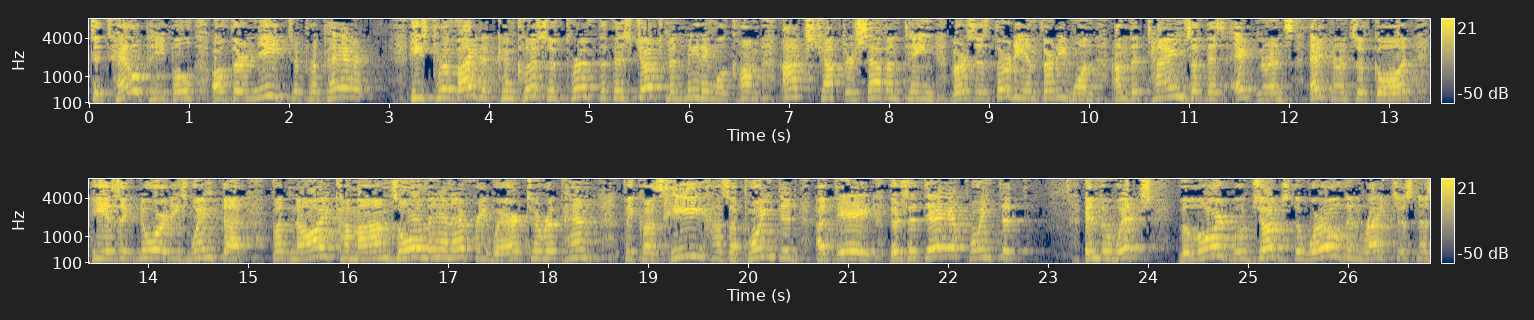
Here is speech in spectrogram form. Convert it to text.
to tell people of their need to prepare. He's provided conclusive proof that this judgment meeting will come. Acts chapter 17 verses 30 and 31. And the times of this ignorance, ignorance of God, he has ignored, he's winked at, but now commands all men everywhere to repent because he has appointed a day. There's a day appointed in the which the Lord will judge the world in righteousness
